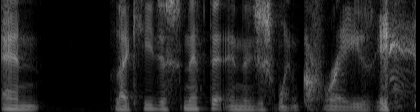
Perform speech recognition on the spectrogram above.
and like he just sniffed it and it just went crazy.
